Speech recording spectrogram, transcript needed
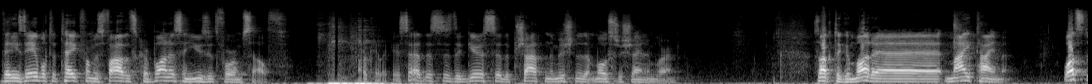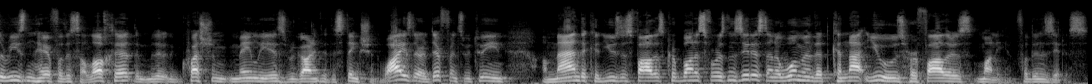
that he's able to take from his father's karbanis and use it for himself. Okay, like I said, this is the Girsa, the Pshat, and the Mishnah that most Rishonim learn. The Gemara, my time. What's the reason here for this halacha? The, the, question mainly is regarding the distinction. Why is there a difference between a man that could use his father's karbanis for his naziris and a woman that cannot use her father's money for the naziris?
